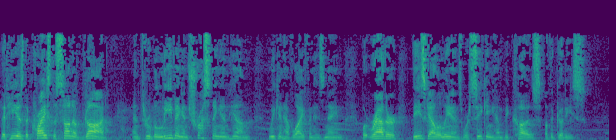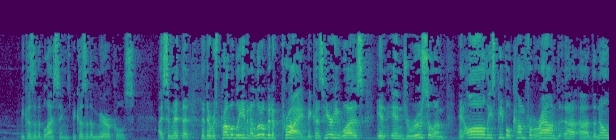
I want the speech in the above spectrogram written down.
that He is the Christ, the Son of God, and through believing and trusting in Him, we can have life in His name. But rather, these Galileans were seeking Him because of the goodies, because of the blessings, because of the miracles, I submit that, that there was probably even a little bit of pride because here he was in, in Jerusalem and all these people come from around uh, uh, the known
